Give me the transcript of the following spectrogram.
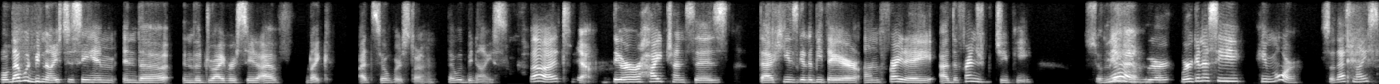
well, that would be nice to see him in the in the driver's seat of like at Silverstone. That would be nice. But yeah, there are high chances that he's gonna be there on Friday at the French GP. So maybe Yeah. we're we're gonna see him more. So that's nice.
